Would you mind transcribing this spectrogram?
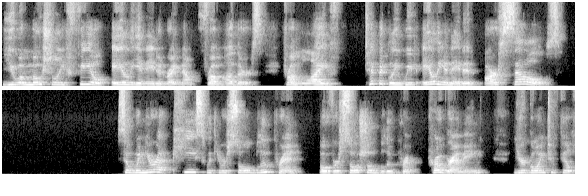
You emotionally feel alienated right now from others, from life. Typically, we've alienated ourselves so when you're at peace with your soul blueprint over social blueprint programming, you're going to feel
